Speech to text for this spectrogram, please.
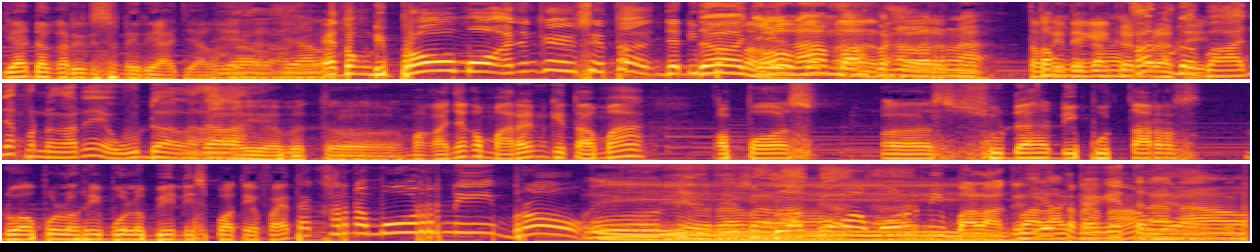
ya dengerin sendiri aja lah Iyalah. eh tong di promo anjing kayak kita jadi Duh, jadi Oh, nambah bener. pendengarna. Tong didengarkan. Kan berarti. udah banyak pendengarnya ya udah lah. Lah. Iya betul. Makanya kemarin kita mah ngepost eh, sudah diputar 20 ribu lebih di Spotify itu karena murni bro. Murni, Iya, balaga. gua murni balaga, Balaga ge tenang naon.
